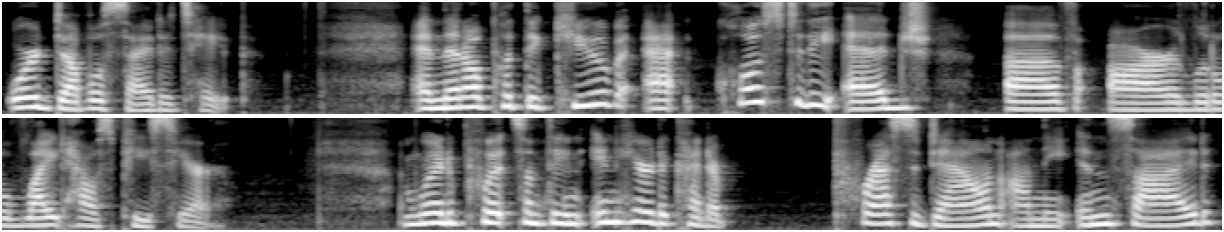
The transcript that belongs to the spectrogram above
or double-sided tape. And then I'll put the cube at close to the edge of our little lighthouse piece here. I'm going to put something in here to kind of press down on the inside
